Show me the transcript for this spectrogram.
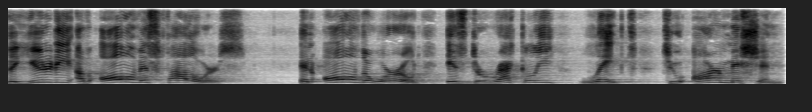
the unity of all of his followers in all of the world is directly linked to our mission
